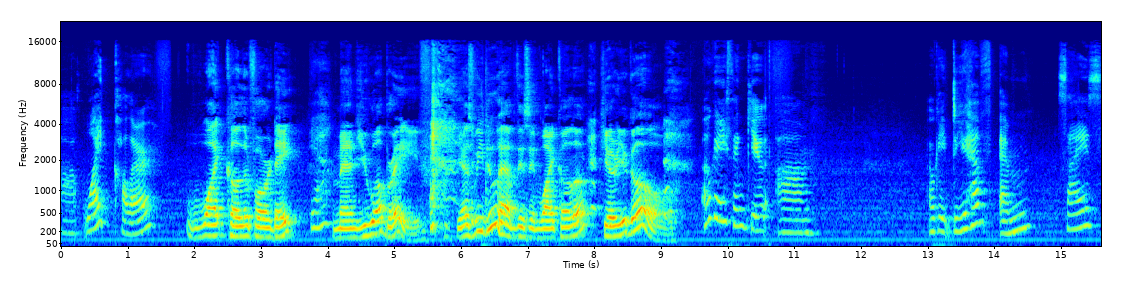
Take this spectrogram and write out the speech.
uh, white color? White color for a date? Yeah. Man, you are brave. yes, we do have this in white color. Here you go. Okay, thank you. Um, okay, do you have M size?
